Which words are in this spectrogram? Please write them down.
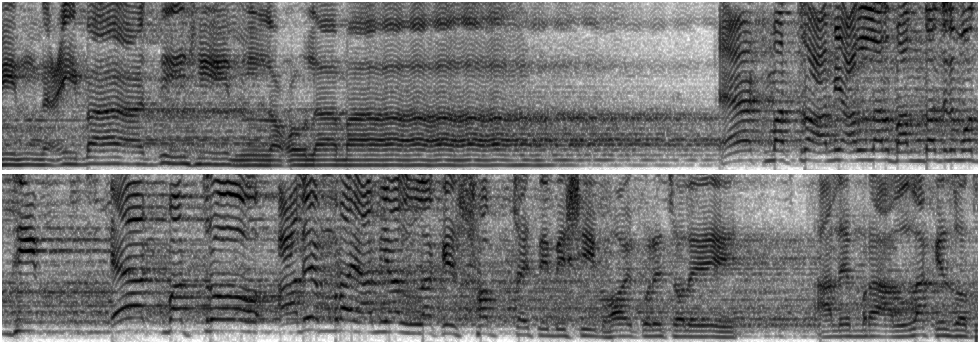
মিন ইবাদিহিল একমাত্র আমি আল্লাহর বান্দাদের মধ্যে, একমাত্র আলেমরাই আমি আল্লাহকে সবচাইতে বেশি ভয় করে চলে। আলেমরা আল্লাহকে যত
